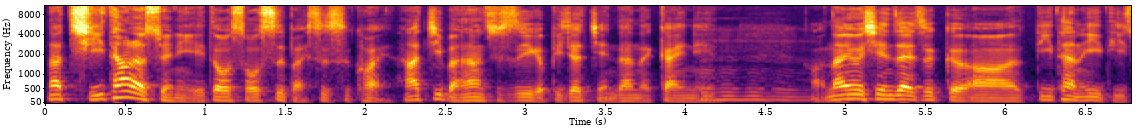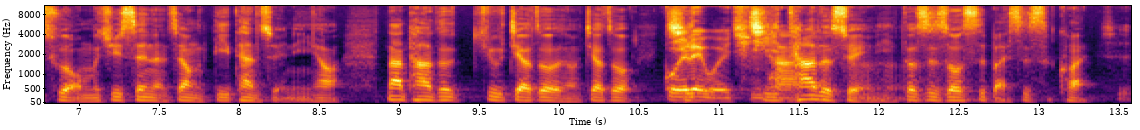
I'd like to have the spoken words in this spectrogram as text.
那其他的水泥也都收四百四十块，它基本上就是一个比较简单的概念。嗯嗯嗯。好，那因为现在这个啊低碳的议题出来，我们去生产这种低碳水泥哈，那它都就叫做什么？叫做归类为其他，其他的水泥都是收四百四十块。是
